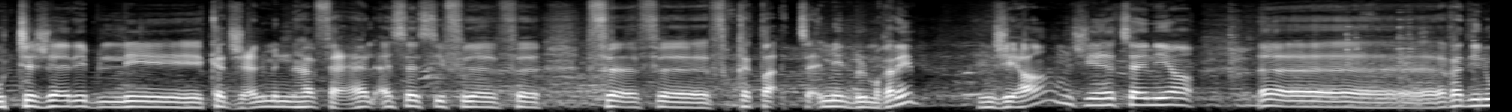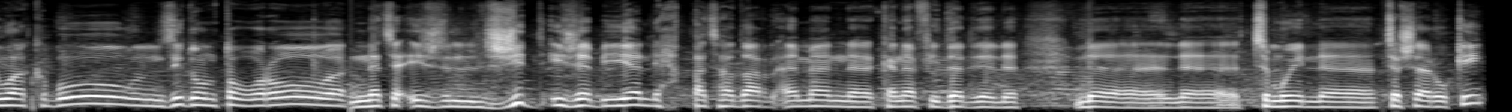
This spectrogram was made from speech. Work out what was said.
والتجارب التجارب اللي كتجعل منها فعال أساسي في في في في, في قطاع التأمين بالمغرب. من جهة من جهة ثانية آه غادي نواكبوا ونزيدوا نطوروا النتائج الجد إيجابية اللي حققتها دار الأمان كنافذه للتمويل التشاركي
